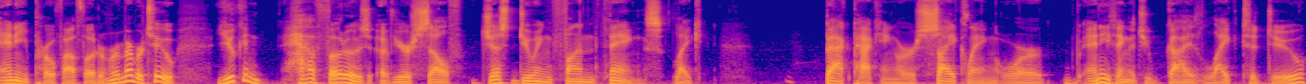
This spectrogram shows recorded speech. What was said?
any profile photo. And remember too, you can have photos of yourself just doing fun things like backpacking or cycling or anything that you guys like to do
